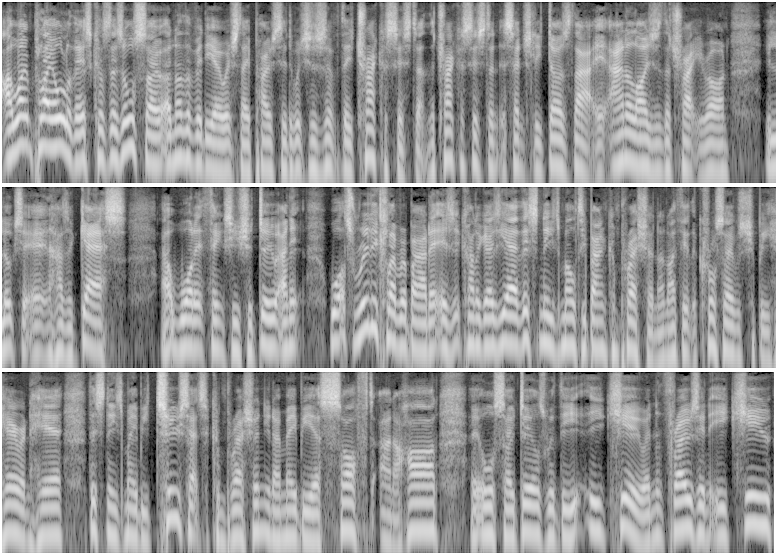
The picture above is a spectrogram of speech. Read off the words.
I won't play all of this because there's also another video which they posted, which is of the track assistant. The track assistant essentially does that. It analyzes the track you're on, it looks at it, and has a guess at what it thinks you should do. And it, what's really clever about it is it kind of goes, yeah, this needs multi-band compression, and I think the crossovers should be here and here. This needs maybe two sets of compression, you know, maybe a soft and a hard. It also deals with the EQ and throws in EQ,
